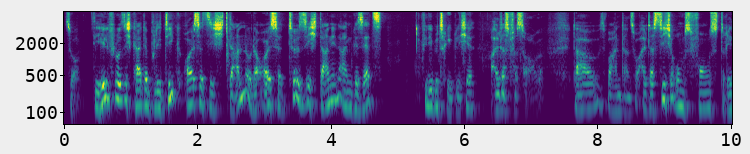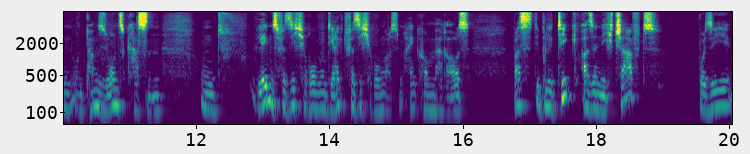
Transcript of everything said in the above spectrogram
So, die Hilflosigkeit der Politik äußert sich dann oder äußerte sich dann in einem Gesetz für die betriebliche Altersversorgung. Da waren dann so Alterssicherungsfonds drin und Pensionskassen und Lebensversicherungen, Direktversicherungen aus dem Einkommen heraus. Was die Politik also nicht schafft, wo sie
